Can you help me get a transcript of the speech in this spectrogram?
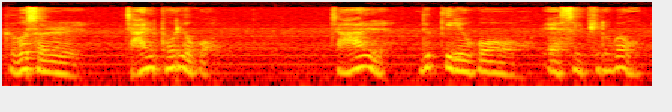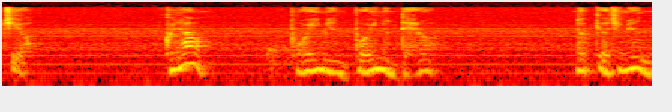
그것을 잘 보려고 잘 느끼려고 애쓸 필요가 없지요. 그냥 보이면 보이는 대로 느껴지면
